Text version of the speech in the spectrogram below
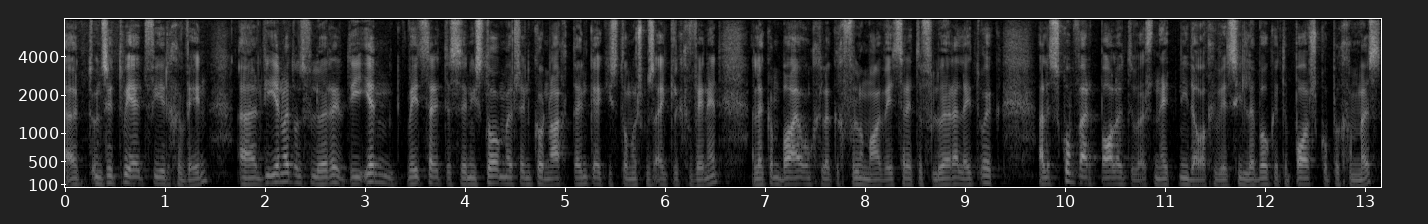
Uh, ons het 2 uit 4 gewen. Uh die een wat ons verloor het, die een wedstryd tussen die Stormers en Connacht, dink ek die Stormers moes eintlik gewen het. Hulle kan baie ongelukkig voel om daai wedstryd te verloor. Hulle het ook hulle skopwerkpale toe was net nie daar gewees. Die Libbok het 'n paar skoppe gemis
